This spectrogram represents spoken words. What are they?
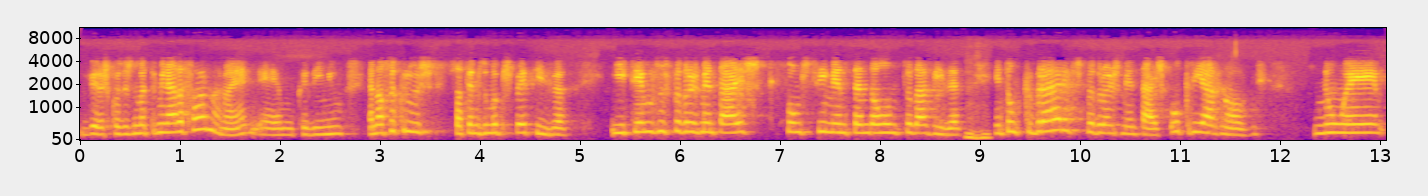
ver as coisas de uma determinada forma, não é? É um bocadinho a nossa cruz, só temos uma perspectiva. E temos os padrões mentais que fomos cimentando ao longo de toda a vida. Então, quebrar esses padrões mentais ou criar novos não é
